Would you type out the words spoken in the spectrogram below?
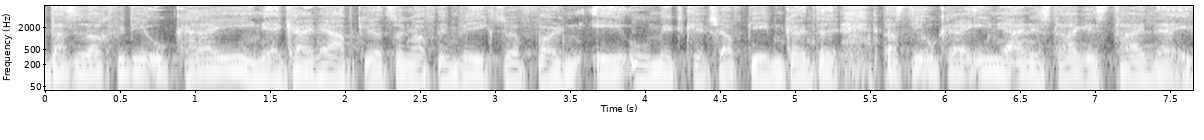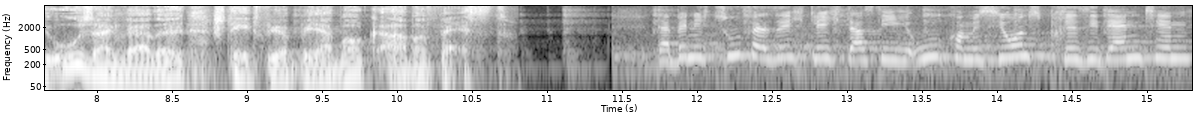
dass es auch für die Ukraine keine Abkürzung auf dem Weg zur vollen EU-Mitgliedschaft geben könnte. Dass die Ukraine eines Tages Teil der EU sein werde, steht für Baerbock aber fest. Da bin ich zuversichtlich, dass die EU-Kommissionspräsidentin,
